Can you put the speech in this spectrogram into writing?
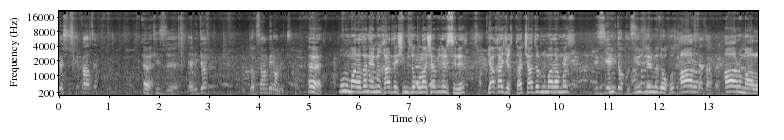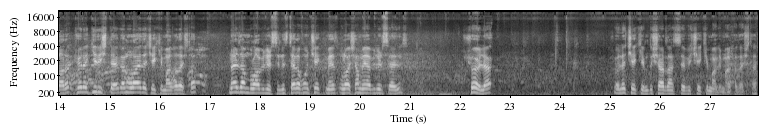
0546 Evet. 254 91 13. Evet. Bu numaradan Emin kardeşimize ulaşabilirsiniz. Yakacık'ta çadır numaramız 129. 129. Ağrı, Girişte zaten. ağrı malları. Şöyle girişte. Ben orayı da çekeyim arkadaşlar. Nereden bulabilirsiniz? Telefon çekmez. Ulaşamayabilirseniz. Şöyle Şöyle çekeyim. Dışarıdan size bir çekim alayım arkadaşlar.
